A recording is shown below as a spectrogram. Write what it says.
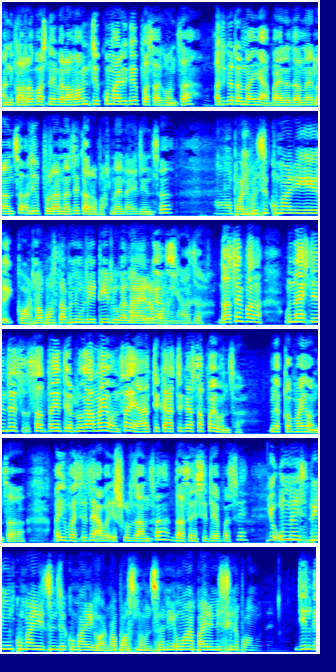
अनि घर बस्ने बेलामा पनि त्यो कुमारीकै पोसाक हुन्छ। अलिकति नयाँ बाहिर जान्नै लान्छु। अलिक पुरानो चाहिँ घर बस्नै लगाइदिन्छु। भनेपछि कुमारी घरमा बस्दा पनि उसले त्यही लुगा लगाएर बस्छ। हजुर। दसैँ उन्नाइस दिन चाहिँ सधैँ त्यो लुगामै हुन्छ। यहाँ टिका टिका सबै हुन्छ। मेकअपमै हुन्छ। अहिपछि चाहिँ अब स्कुल जान्छ दसैँ सिधेपछि। यो उन्नाइस दिन कुमारी जुन चाहिँ कुमारी घरमा बस्नुहुन्छ नि उहाँ बाहिर निस्किनु पाउनु हुँदैन दिनको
